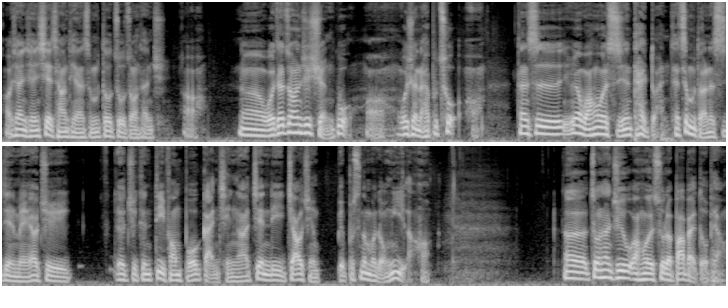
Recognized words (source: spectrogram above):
好像以前谢长廷啊什么都住中山区啊。那我在中山区选过哦，我选的还不错哦。但是因为王宏伟时间太短，在这么短的时间里面要去要去跟地方博感情啊，建立交情也不是那么容易了哈。那中山区王鸿薇输了八百多票，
